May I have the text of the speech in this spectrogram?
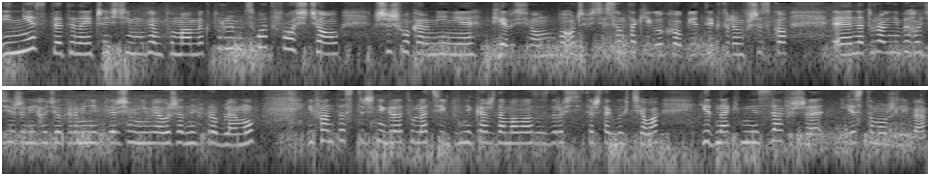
I niestety najczęściej mówią to mamy, którym z łatwością przyszło karmienie piersią, bo oczywiście są takiego kobiety, którym wszystko e, naturalnie wychodzi, jeżeli chodzi o karmienie piersią, nie miały żadnych problemów. I fantastycznie gratulacje i pewnie każda mama zazdrości też tak by chciała jednak nie zawsze jest to możliwe.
